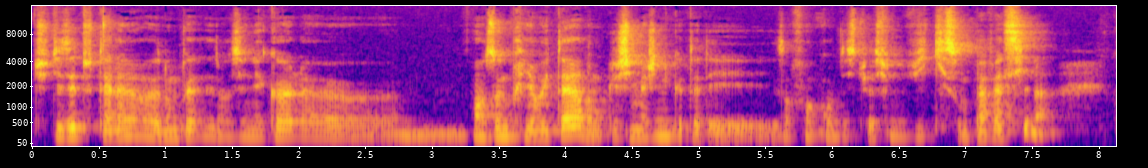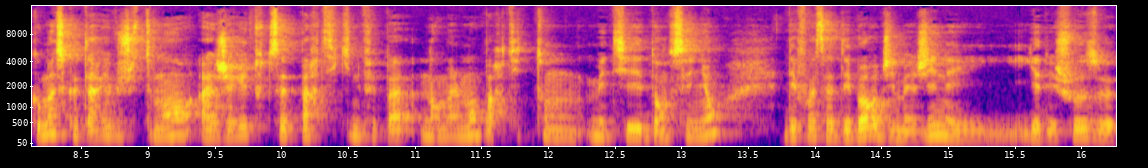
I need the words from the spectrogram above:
Tu disais tout à l'heure, donc toi, tu es dans une école en zone prioritaire, donc j'imagine que tu as des enfants qui ont des situations de vie qui sont pas faciles. Comment est-ce que tu arrives justement à gérer toute cette partie qui ne fait pas normalement partie de ton métier d'enseignant? Des fois ça déborde, j'imagine, et il y a des choses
